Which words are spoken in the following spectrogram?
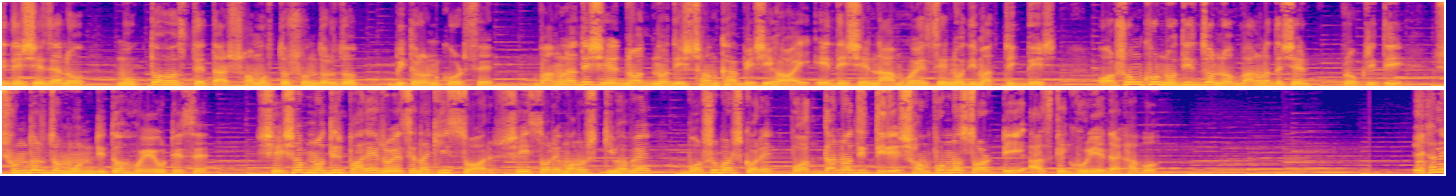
এদেশে যেন মুক্ত হস্তে তার সমস্ত সৌন্দর্য বিতরণ করছে। বাংলাদেশের নদ নদীর সংখ্যা বেশি হওয়ায় এ দেশের নাম হয়েছে নদীমাতৃক দেশ। অসংখ্য নদীর জন্য বাংলাদেশের প্রকৃতি সৌন্দর্য মণ্ডিত হয়ে উঠেছে। সেই সব নদীর পাড়ে রয়েছে নাকি চর সেই চরে মানুষ কীভাবে বসবাস করে? পদ্মা নদীর তীরে সম্পূর্ণ চরটি আজকে ঘুরিয়ে দেখাবো। এখানে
